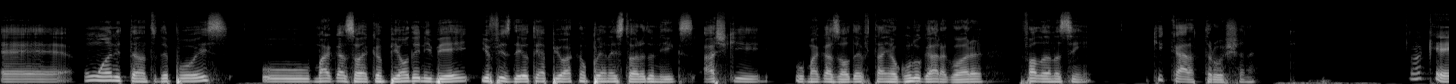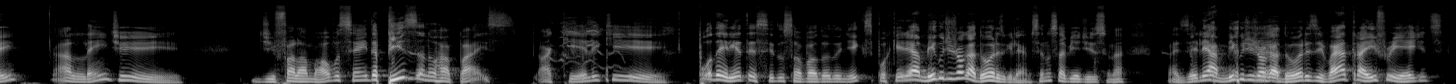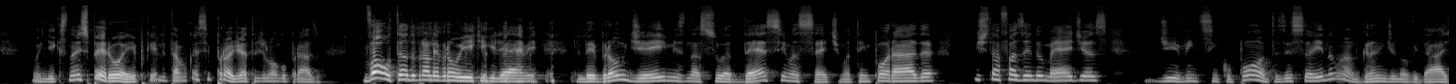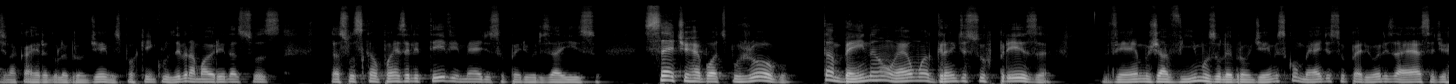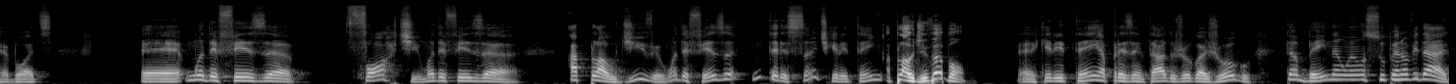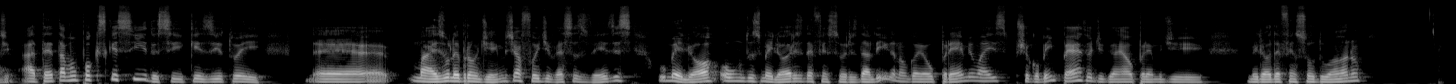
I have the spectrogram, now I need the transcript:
É, um ano e tanto depois, o Marc Gasol é campeão da NBA e o Fisdale tem a pior campanha na história do Knicks. Acho que o Marc Gasol deve estar em algum lugar agora falando assim, que cara trouxa, né? Ok. Além de, de falar mal, você ainda pisa no rapaz, aquele que poderia ter sido o salvador do Knicks, porque ele é amigo de jogadores, Guilherme. Você não sabia disso, né? Mas ele é amigo de jogadores e vai atrair free agents. O Knicks não esperou aí, porque ele estava com esse projeto de longo prazo. Voltando para LeBron Week, Guilherme. LeBron James, na sua 17 temporada, está fazendo médias de 25 pontos. Isso aí não é uma grande novidade na carreira do LeBron James, porque, inclusive, na maioria das suas, das suas campanhas, ele teve médias superiores a isso. Sete rebotes por jogo também não é uma grande surpresa. Vemos, já vimos o LeBron James com médias superiores a essa de rebotes. É, uma defesa forte, uma defesa aplaudível, uma defesa interessante que ele tem. Aplaudível é bom. É, que ele tem apresentado jogo a jogo, também não é uma super novidade. Até estava um pouco esquecido esse quesito aí. É, mas o LeBron James já foi diversas vezes o melhor ou um dos melhores defensores da liga. Não ganhou o prêmio, mas chegou bem perto de ganhar o prêmio de melhor defensor do ano.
